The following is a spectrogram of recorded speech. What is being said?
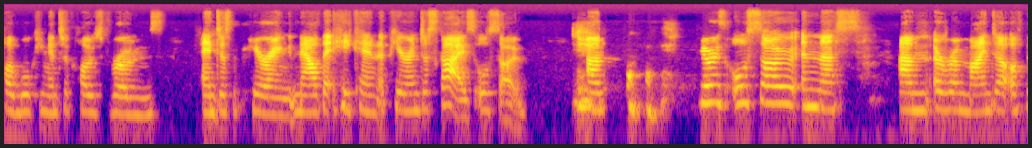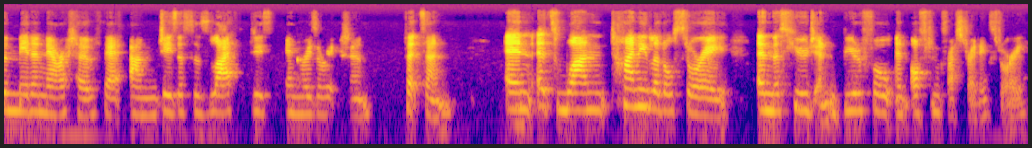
walking into closed rooms and disappearing now that he can appear in disguise, also. Um, there is also in this um, a reminder of the meta narrative that um, Jesus' life, death, and resurrection fits in. And it's one tiny little story in this huge and beautiful and often frustrating story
